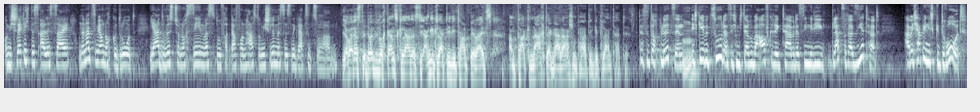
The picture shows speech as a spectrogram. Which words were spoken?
und wie schrecklich das alles sei. Und dann hat sie mir auch noch gedroht. Ja, du wirst schon noch sehen, was du davon hast und wie schlimm es ist, eine Glatze zu haben. Ja, aber das bedeutet doch ganz klar, dass die Angeklagte die Tat bereits am Tag nach der Garagenparty geplant hatte. Das ist doch Blödsinn. Ich gebe zu, dass ich mich darüber aufgeregt habe, dass sie mir die Glatze rasiert hat. Aber ich habe ihr nicht gedroht.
